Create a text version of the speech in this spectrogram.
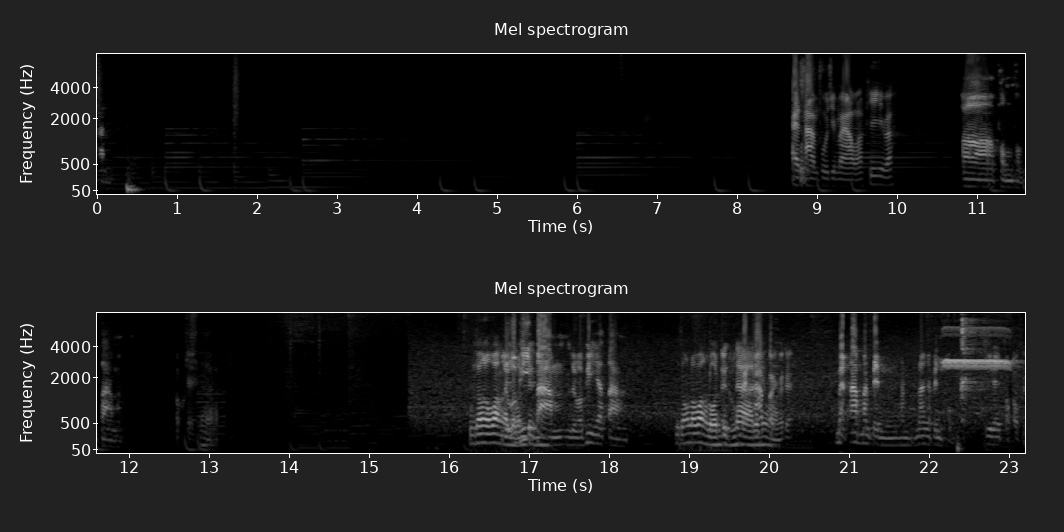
พันใครตามฟูจิมาวะพี่ปะเอ่อผมผมตามครับโอเคใช่กูต้องระวังหไอ้รือรว่าถพี่ดึงตามหรือว่าพี่จะตามกูต้องระวังรถดึงหน้าด้วยก่ใช่อนไหมก็ได้แมทอัพมันเป็นมันน่าจะเป็นผมที่ได้ตกโอเค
